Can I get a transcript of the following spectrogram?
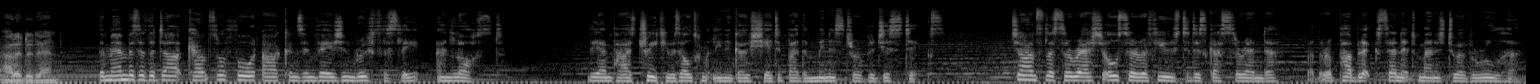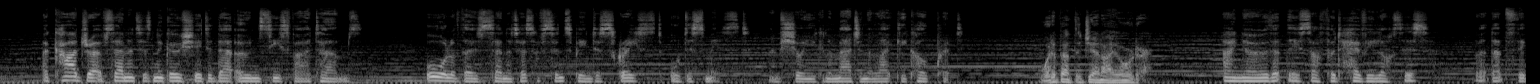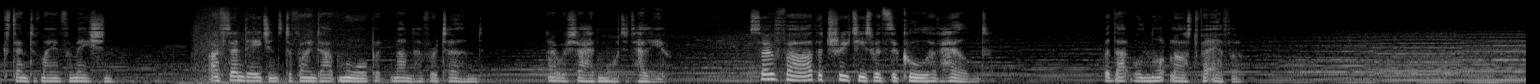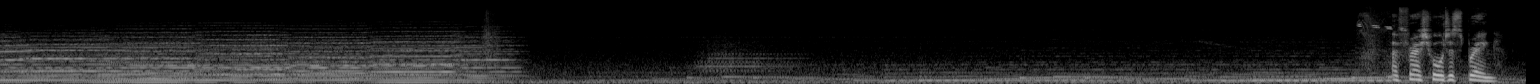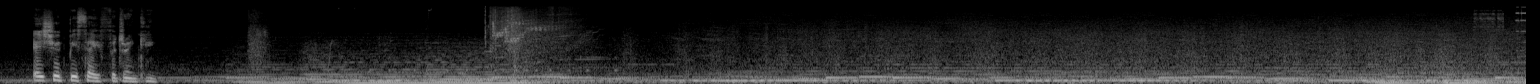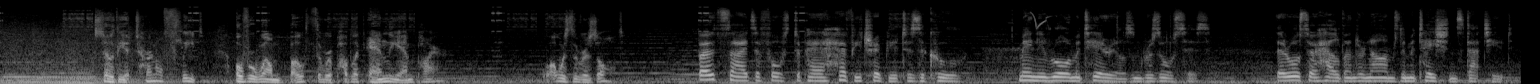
How did it end? The members of the Dark Council fought Arcann's invasion ruthlessly and lost. The Empire's treaty was ultimately negotiated by the Minister of Logistics. Chancellor Suresh also refused to discuss surrender, but the Republic Senate managed to overrule her. A cadre of senators negotiated their own ceasefire terms. All of those senators have since been disgraced or dismissed. I'm sure you can imagine the likely culprit. What about the Jedi Order? I know that they suffered heavy losses, but that's the extent of my information. I've sent agents to find out more, but none have returned. I wish I had more to tell you. So far, the treaties with Zakuul have held. But that will not last forever. A freshwater spring. It should be safe for drinking. So the Eternal Fleet overwhelmed both the Republic and the Empire? What was the result? Both sides are forced to pay a heavy tribute to Zakuul, mainly raw materials and resources. They're also held under an arms limitation statute.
